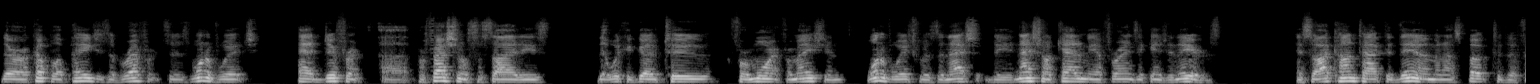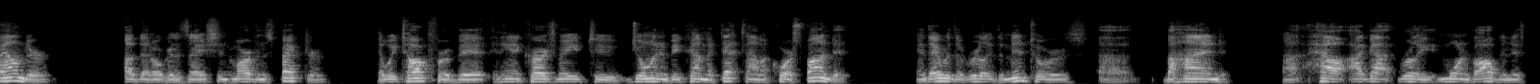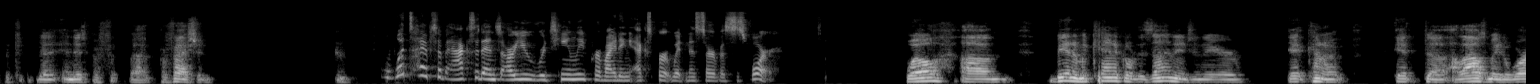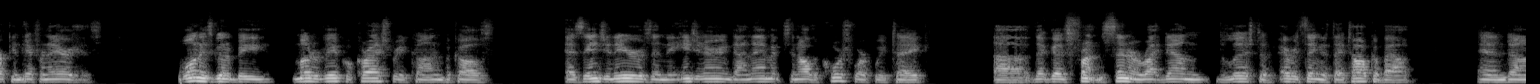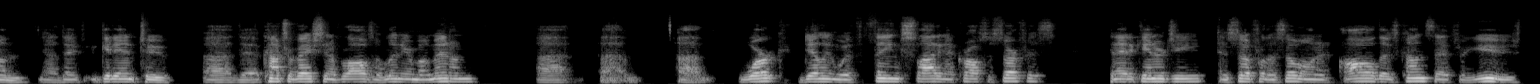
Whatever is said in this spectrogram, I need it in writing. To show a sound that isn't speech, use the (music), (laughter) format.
there are a couple of pages of references, one of which had different uh, professional societies that we could go to for more information. One of which was the National the National Academy of Forensic Engineers, and so I contacted them and I spoke to the founder of that organization, Marvin Specter, and we talked for a bit. And he encouraged me to join and become at that time a correspondent. And they were the really the mentors uh, behind uh, how I got really more involved in this in this prof- uh, profession. What types of accidents are you routinely providing expert witness services for? Well, um, being a mechanical design engineer, it kind of it uh, allows me to work in different areas. One is going to be motor vehicle crash recon because as engineers and the engineering dynamics and all the coursework we take, uh, that goes front and center right down the list of everything that they talk about. And um, uh, they get into uh, the conservation of laws of linear momentum, uh, um, uh, work dealing with things sliding across the surface, kinetic energy, and so forth and so on. And all those concepts are used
